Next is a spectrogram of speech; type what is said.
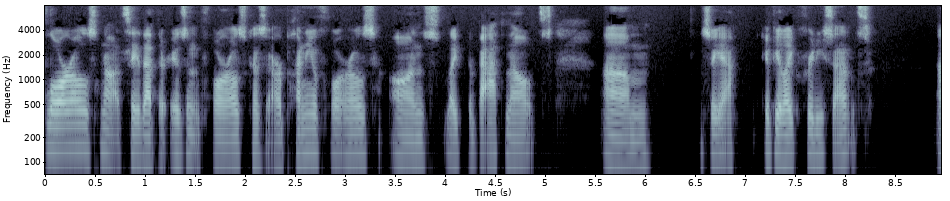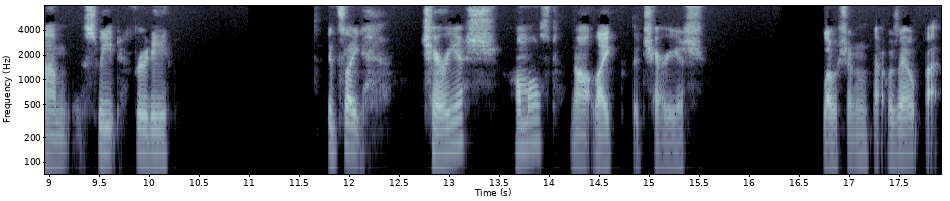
florals. Not say that there isn't florals because there are plenty of florals on like the bath melts. Um, so yeah, if you like fruity scents, um, sweet, fruity, it's like cherryish almost. Not like the cherryish lotion that was out, but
